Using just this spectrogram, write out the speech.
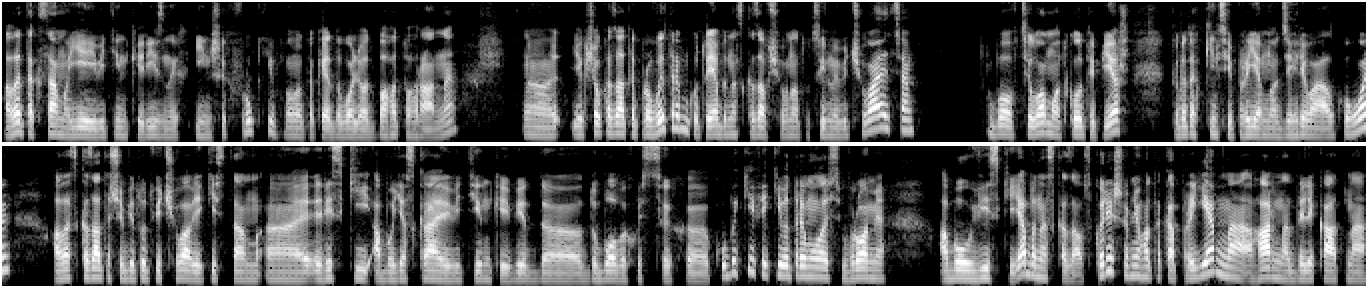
але так само є і відтінки різних інших фруктів, воно таке доволі от багатогранне. Е, Якщо казати про витримку, то я би не сказав, що вона тут сильно відчувається. Бо в цілому, от коли ти п'єш, тебе так в кінці приємно зігріває алкоголь. Але сказати, щоб я тут відчував якісь там е, різкі або яскраві відтінки від е, дубових ось цих е, кубиків, які отримувались в ромі або у віскі, я би не сказав. Скоріше в нього така приємна, гарна, делікатна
